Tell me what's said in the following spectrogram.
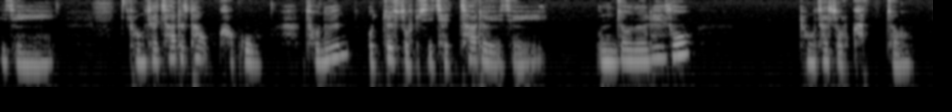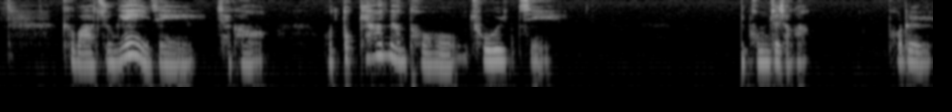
이제 경찰 차를 타고 가고 저는 어쩔 수 없이 제 차를 이제 운전을 해서 경찰서로 갔죠. 그 와중에 이제 제가 어떻게 하면 더 좋을지 이 범죄자가 벌을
